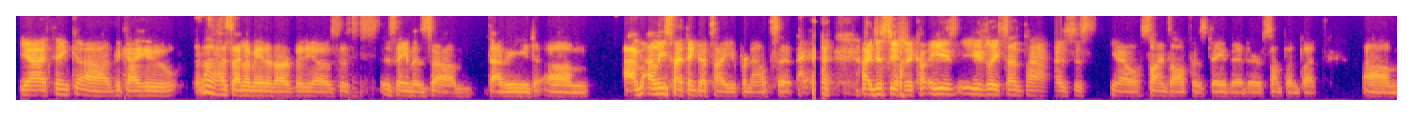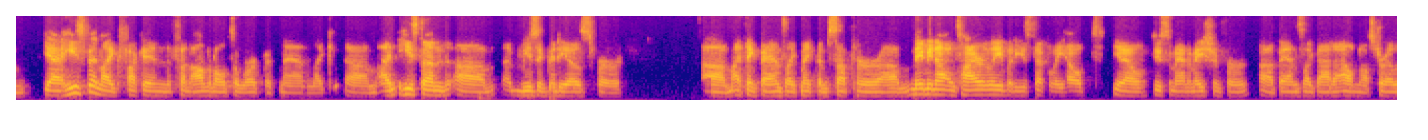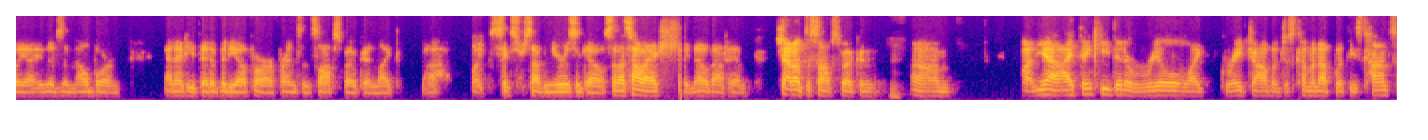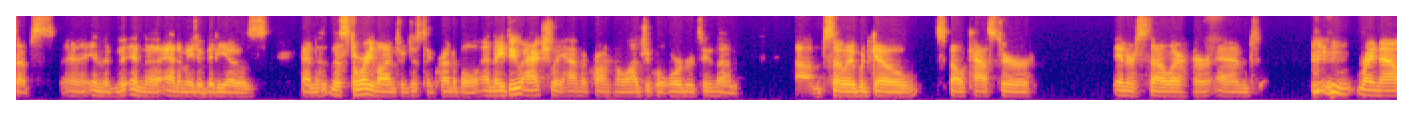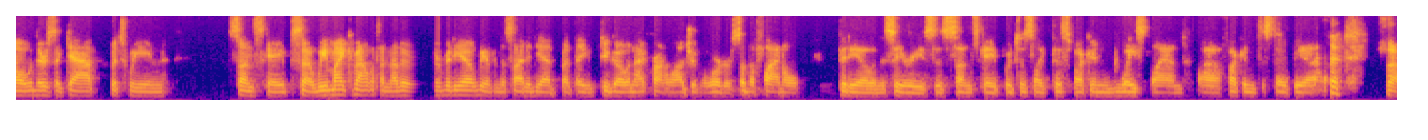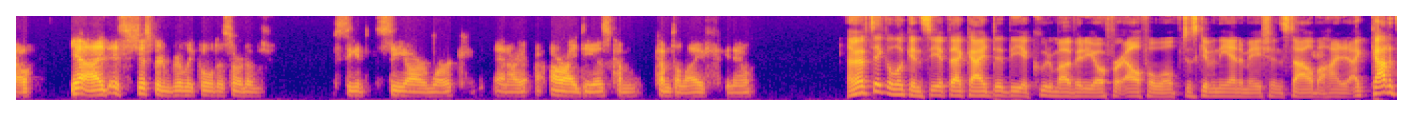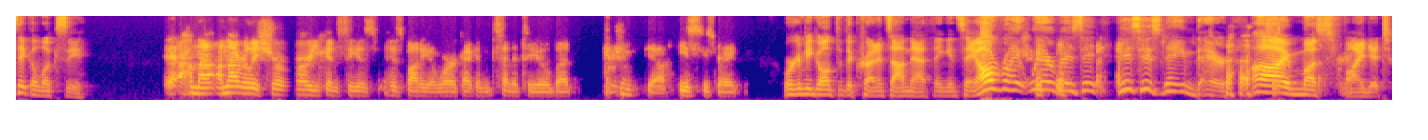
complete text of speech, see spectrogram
Yeah, I think uh, the guy who has animated our videos, his, his name is um, David. Um, at least I think that's how you pronounce it. I just usually he's usually sometimes just you know signs off as David or something, but um, yeah, he's been like fucking phenomenal to work with, man. Like um, I, he's done um, music videos for um, I think bands like Make Them Suffer. Um, maybe not entirely, but he's definitely helped, you know, do some animation for uh, bands like that out in Australia. He lives in Melbourne, and then he did a video for our friends in Soft Spoken like uh, like six or seven years ago. So that's how I actually know about him. Shout out to Soft Spoken. Hmm. Um, but yeah, I think he did a real like great job of just coming up with these concepts uh, in the in the animated videos, and the storylines are just incredible. And they do actually have a chronological order to them. Um, so it would go Spellcaster, Interstellar, and right now there's a gap between Sunscape. So we might come out with another video. We haven't decided yet, but they do go in that chronological order. So the final video in the series is Sunscape, which is like this fucking wasteland, uh, fucking dystopia. so yeah, it's just been really cool to sort of see see our work and our our ideas come come to life. You know. I'm gonna have to take a look and see if that guy did the Akudama video for Alpha Wolf, just given the animation style behind it. I gotta take a look see. I'm not I'm not really sure you can see his his body of work. I can send it to you, but yeah, he's he's great. We're gonna be going through the credits on that thing and say, "All right, where is it? Is his name there? I must find it."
